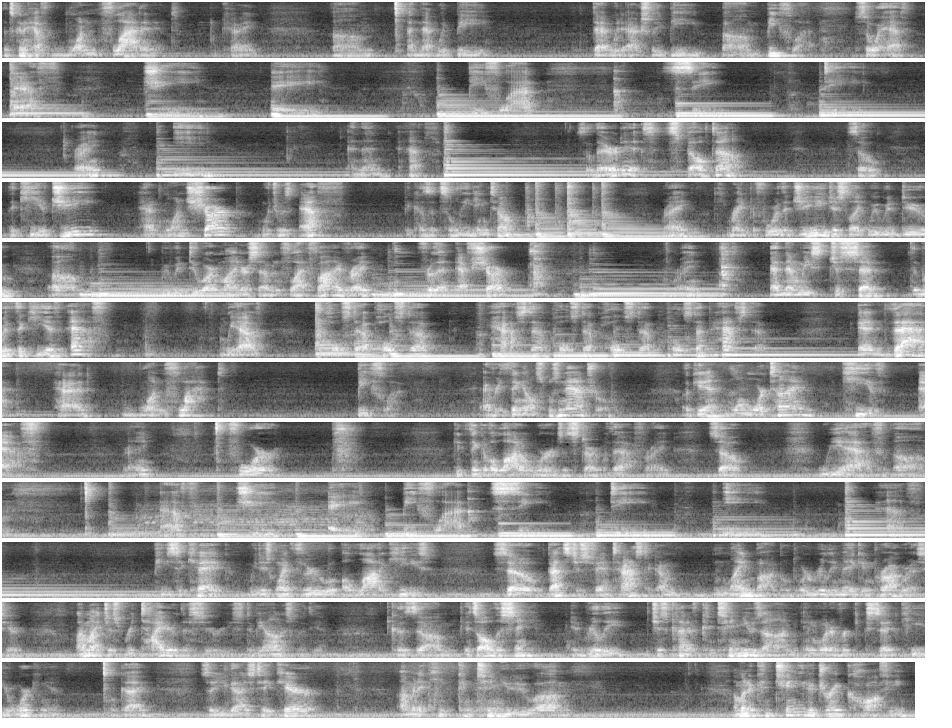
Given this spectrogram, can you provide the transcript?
that's going to have one flat in it, okay? Um, and that would be that would actually be um, B flat. So I have F, G, A, B flat, C, D, right? E, and then F. So there it is, spelt out. So the key of G had one sharp, which was F, because it's a leading tone, right? Right before the G, just like we would do, um, we would do our minor seven flat five, right? For that F sharp, right? And then we just said with the key of F, we have whole step, whole step, half step, whole step, whole step, whole step, half step. And that had one flat, B flat. Everything else was natural. Again, one more time, key of F, right? For, I can think of a lot of words that start with F, right? So we have um, F, G, A, B flat, C, D, E, F. Piece of cake. We just went through a lot of keys. So that's just fantastic. I'm mind boggled. We're really making progress here. I might just retire this series, to be honest with you, because um, it's all the same. It really just kind of continues on in whatever said key you're working in. Okay? So you guys take care. I'm going to continue to. Um, I'm going to continue to drink coffee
